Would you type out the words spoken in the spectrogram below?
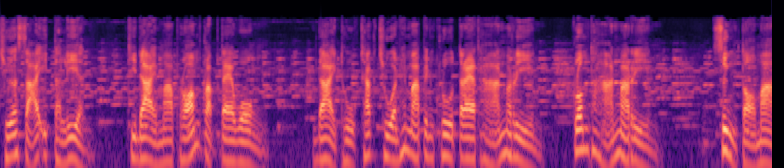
เชื้อสายอิตาเลียนที่ได้มาพร้อมกับแต่วง ได้ถูกชักชวนให้มาเป็นครูแตรทหารมารีน กรมทหารมารีน ซึ่งต่อมา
